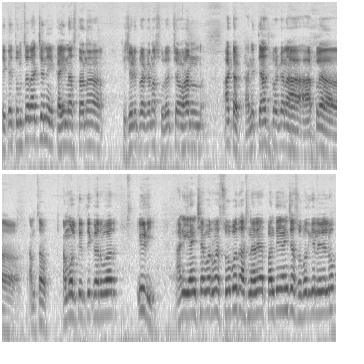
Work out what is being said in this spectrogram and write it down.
ते काही तुमचं राज्य नाही काही नसताना खिचडी प्रकरणात सूरज चव्हाण अटक आणि त्याच प्रकरण आपल्या आमचा अमोल कीर्तीकरवर ईडी आणि यांच्याबरोबर सोबत असणारे पण ते यांच्यासोबत गेलेले लोक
